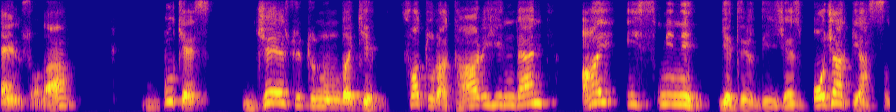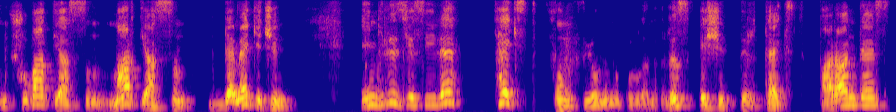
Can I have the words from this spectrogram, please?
En sola. Bu kez C sütunundaki fatura tarihinden ay ismini getir diyeceğiz. Ocak yazsın, Şubat yazsın, Mart yazsın demek için İngilizcesiyle text fonksiyonunu kullanırız. Eşittir text parantez.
